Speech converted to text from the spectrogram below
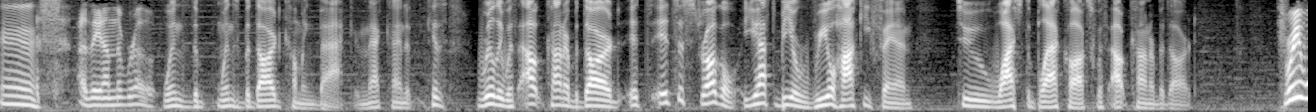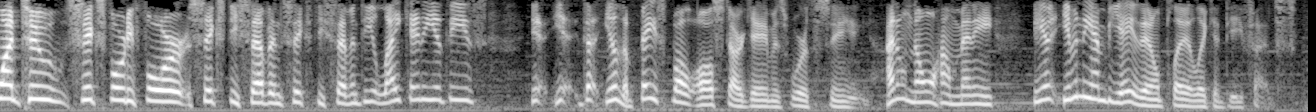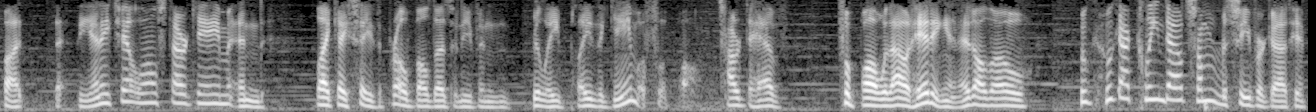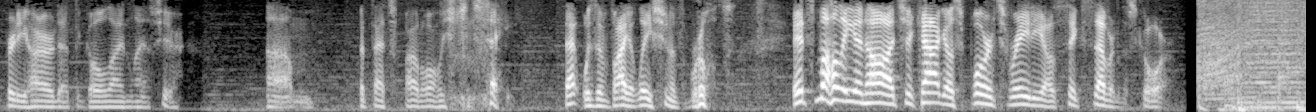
Eh Are they on the road? when's the when's Bedard coming back and that kind of because really without Connor Bedard it's it's a struggle. You have to be a real hockey fan to watch the Blackhawks without Connor Bedard. 312 644 6767. Do you like any of these? Yeah, yeah, the, you know, the baseball all star game is worth seeing. I don't know how many, even the NBA, they don't play like a defense, but the, the NHL all star game, and like I say, the Pro Bowl doesn't even really play the game of football. It's hard to have football without hitting in it, although. Who, who got cleaned out? Some receiver got hit pretty hard at the goal line last year um, but that's about all you can say. That was a violation of the rules. It's Mully and Haugh Chicago Sports Radio, 6 7 the score.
